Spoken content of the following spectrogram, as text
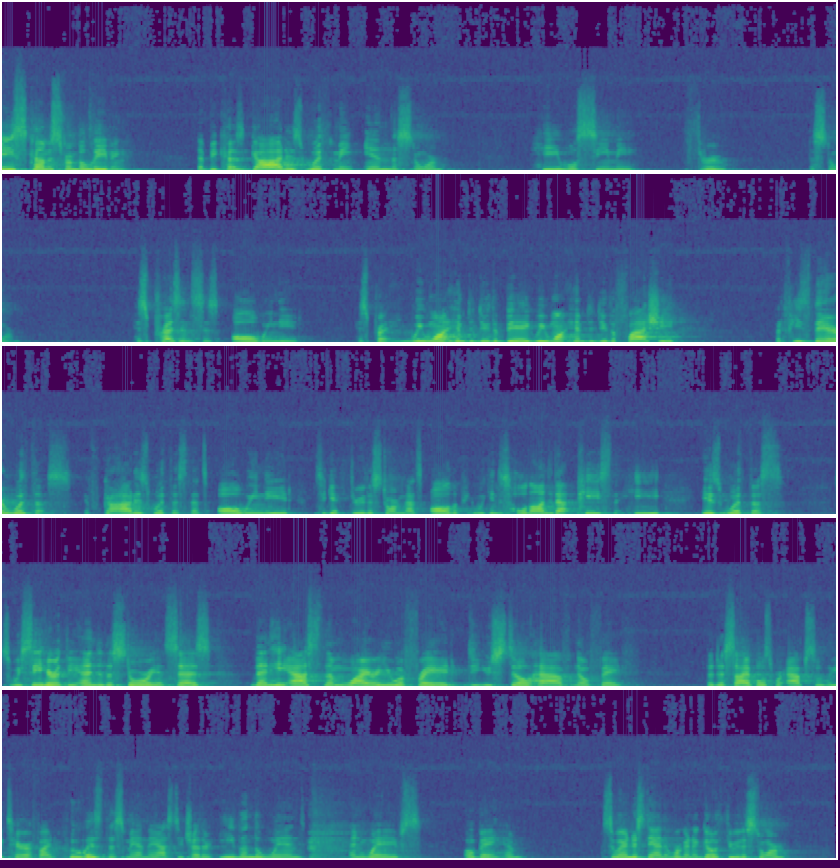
Peace comes from believing that because God is with me in the storm, He will see me through the storm. His presence is all we need. His pre- we want Him to do the big, we want Him to do the flashy, but if He's there with us, if God is with us, that's all we need to get through the storm. That's all the, we can just hold on to that peace that He is with us. So we see here at the end of the story, it says, Then He asked them, Why are you afraid? Do you still have no faith? The disciples were absolutely terrified. Who is this man? They asked each other. Even the wind and waves obey him. So we understand that we're going to go through the storm.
